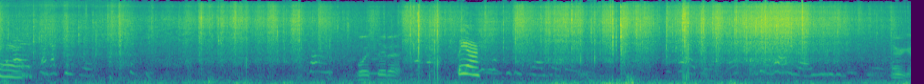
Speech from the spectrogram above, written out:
And Boys, stay back. we are. There we go.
